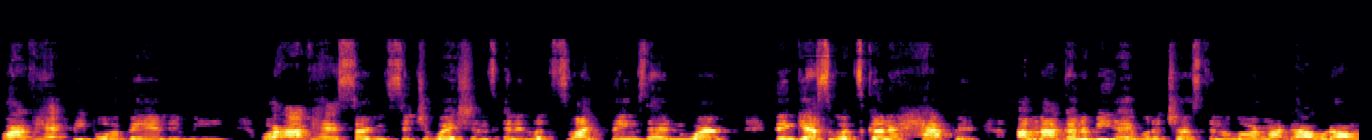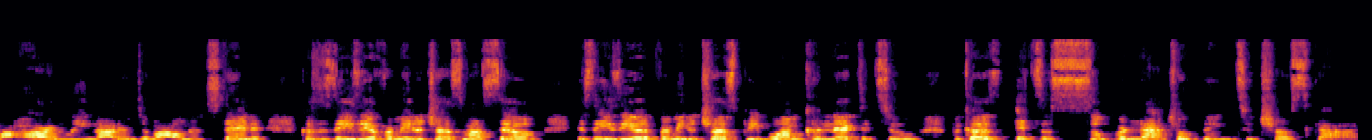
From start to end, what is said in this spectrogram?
or I've had people abandon me, or I've had certain situations and it looks like things hadn't worked, then guess what's going to happen? I'm not going to be able to trust in the Lord my God with all my heart and lean not into my own understanding because it's easier for me to trust myself. It's easier for me to trust people I'm connected to because it's a supernatural thing to trust God.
